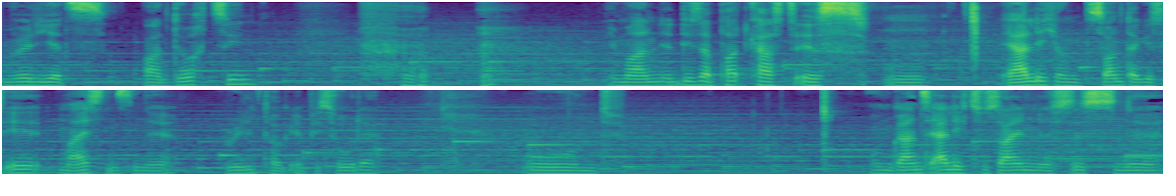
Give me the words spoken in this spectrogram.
würde ich jetzt mal durchziehen. ich meine, dieser Podcast ist mh, hm, ehrlich und Sonntag ist eh meistens eine Real Talk-Episode. Und um ganz ehrlich zu sein, es ist eine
